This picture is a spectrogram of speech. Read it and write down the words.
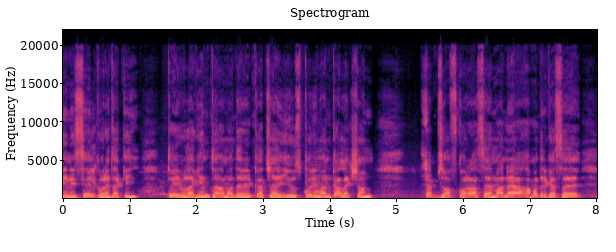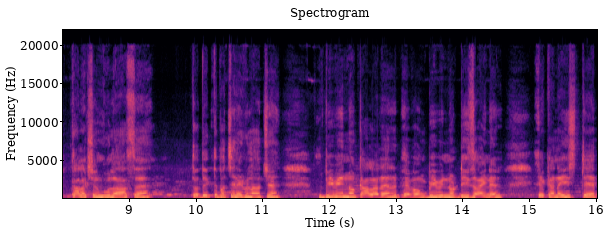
দিনই সেল করে থাকি। তো এগুলো কিন্তু আমাদের কাছে হিউজ পরিমাণ কালেকশন অ্যাবজর্ভ করা আছে মানে আমাদের কাছে কালেকশনগুলো আছে। তো দেখতে পাচ্ছেন, এগুলো হচ্ছে বিভিন্ন কালারের এবং বিভিন্ন ডিজাইনের। এখানে স্টেপ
